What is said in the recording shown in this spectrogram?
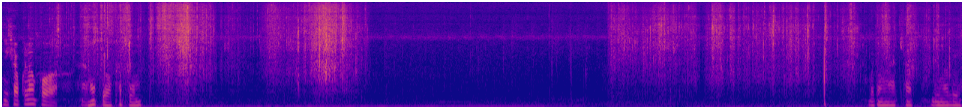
นี่ครับกำลังพอหาหกดอกครับผมไม่ต้องงัดครับดึงเอาเลย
